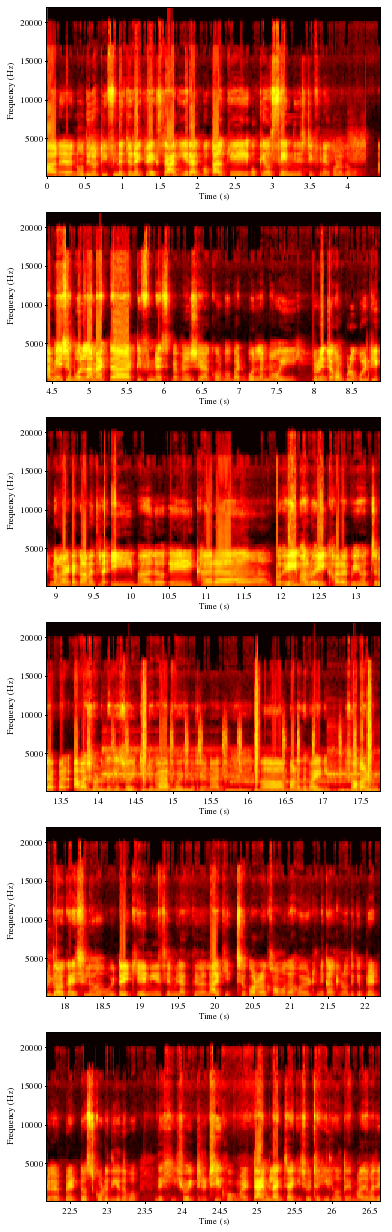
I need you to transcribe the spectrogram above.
আর নদীরও টিফিনের জন্য একটু এক্সট্রা আগিয়ে রাখব, কালকে ওকেও সেম জিনিস টিফিনে করে দেবো। আমি এসে বললাম, একটা টিফিন রেসিপি আপনার শেয়ার করব বাট বললাম না, ওই শরীর যখন পুরোপুরি ঠিক না হয়, একটা গান আছে না, এই ভালো, এই খারাপ। তো এই ভালো, এই খারাপ, এই হচ্ছে ব্যাপার। আবার সন্ধ্যা থেকে শরীরটা একটু খারাপ হয়েছিল, সেজন্য আর বানাতে পারিনি। সকালে রুটি তরকারি ছিল, ওইটাই খেয়ে নিয়েছি আমি রাত্রেবেলা। আর কিচ্ছু করার ক্ষমতা হয়ে ওঠেনি, কালকে নদীকে ব্রেড ব্রেড টোস্ট করে দিয়ে দেবো। দেখি, শরীরটা ঠিক হোক মানে টাইম লাগছে আর কি শরীরটা হিল হতে। মাঝে মাঝে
